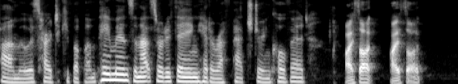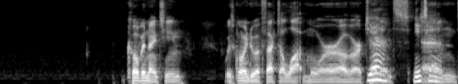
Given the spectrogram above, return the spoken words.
um, it was hard to keep up on payments and that sort of thing. Hit a rough patch during COVID. I thought I thought COVID nineteen was going to affect a lot more of our tenants too. and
